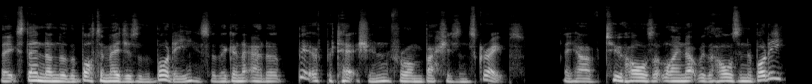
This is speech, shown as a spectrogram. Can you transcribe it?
They extend under the bottom edges of the body, so they're going to add a bit of protection from bashes and scrapes. They have two holes that line up with the holes in the body,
